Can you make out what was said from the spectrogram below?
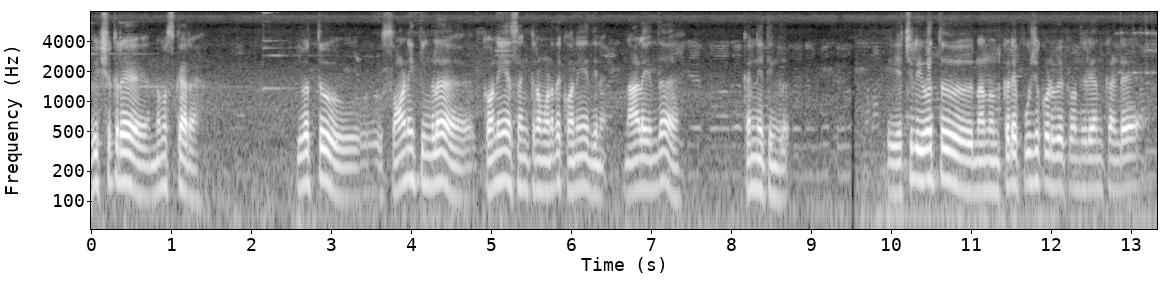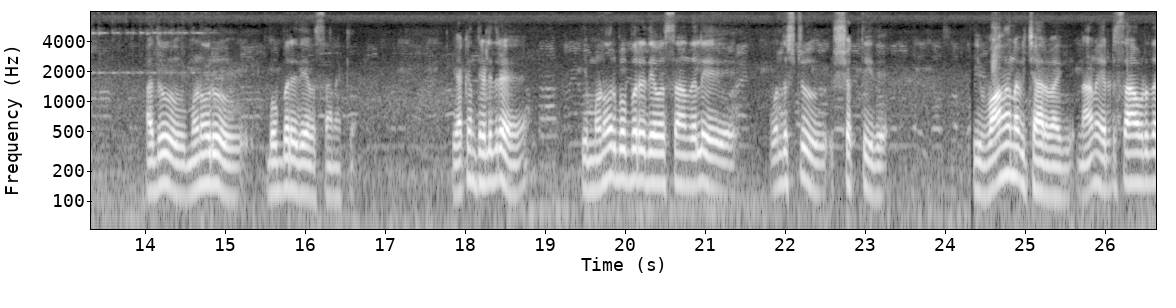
ವೀಕ್ಷಕರೇ, ನಮಸ್ಕಾರ. ಇವತ್ತು ಸಾಣಿ ತಿಂಗಳ ಕೊನೆಯ ಸಂಕ್ರಮಣದ ಕೊನೆಯ ದಿನ, ನಾಳೆಯಿಂದ ಕನ್ಯೆ ತಿಂಗಳು. ಆ್ಯಕ್ಚುಲಿ ಇವತ್ತು ನಾನೊಂದು ಕಡೆ ಪೂಜೆ ಕೊಡಬೇಕು ಅಂತ ಹೇಳಿ ಅಂದ್ಕೊಂಡೆ ಅದು ಮಣೂರು ಬೊಬ್ಬರೆ ದೇವಸ್ಥಾನಕ್ಕೆ. ಯಾಕಂತ ಹೇಳಿದರೆ, ಈ ಮಣೂರು ಬೊಬ್ಬರೆ ದೇವಸ್ಥಾನದಲ್ಲಿ ಒಂದಷ್ಟು ಶಕ್ತಿ ಇದೆ. ಈ ವಾಹನ ವಿಚಾರವಾಗಿ, ನಾನು ಎರಡು ಸಾವಿರದ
